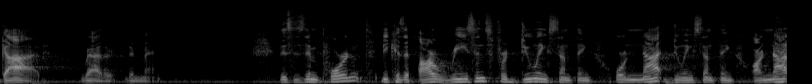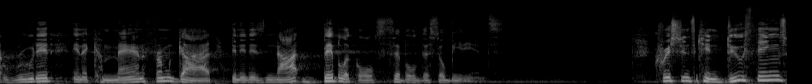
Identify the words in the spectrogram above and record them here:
God rather than men. This is important because if our reasons for doing something or not doing something are not rooted in a command from God, then it is not biblical civil disobedience. Christians can do things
